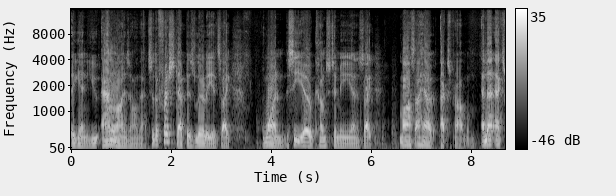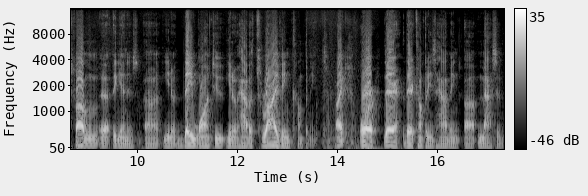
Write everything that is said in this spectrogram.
again, you analyze all that. So the first step is literally, it's like, one, the CEO comes to me and it's like, Moss, I have X problem, and that X problem uh, again is, uh, you know, they want to, you know, have a thriving company, right? Or their their company's having uh, massive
